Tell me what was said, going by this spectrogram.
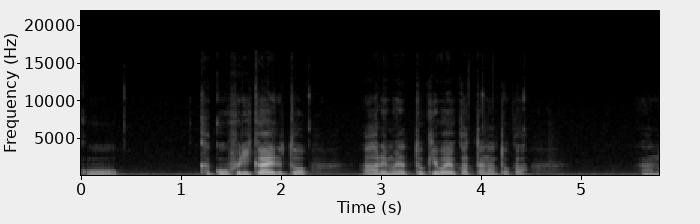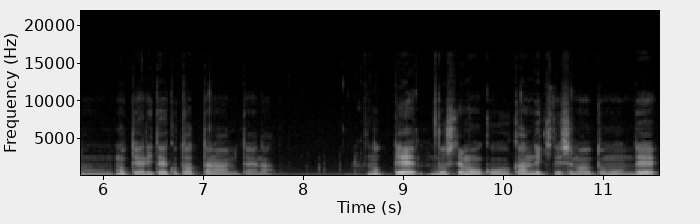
こう過去を振り返るとあれもやっておけばよかったなとかあのもっとやりたいことあったなみたいなのってどうしてもこう浮かんできてしまうと思うんで、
